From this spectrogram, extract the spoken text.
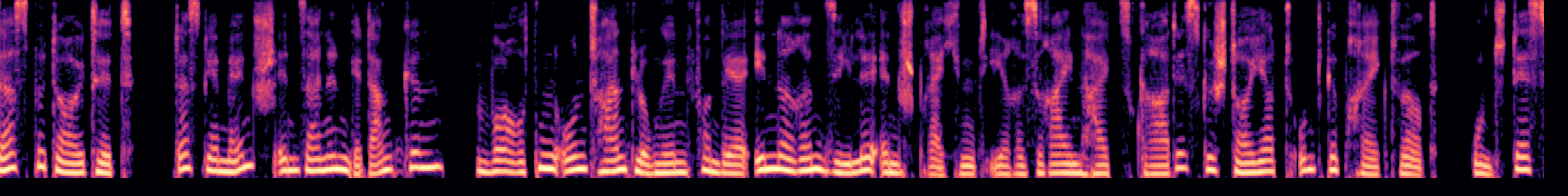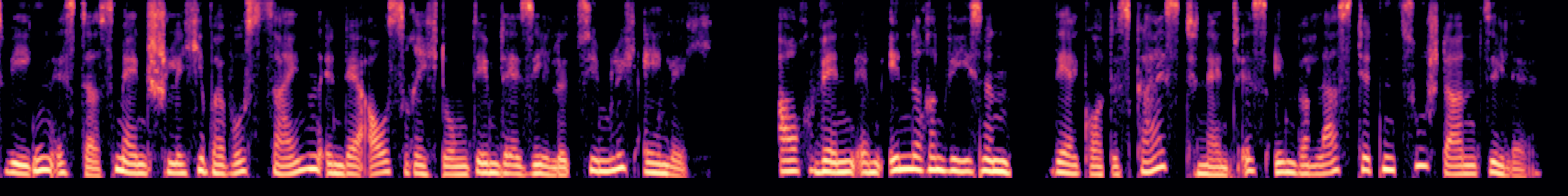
das bedeutet, dass der Mensch in seinen Gedanken, Worten und Handlungen von der inneren Seele entsprechend ihres Reinheitsgrades gesteuert und geprägt wird, und deswegen ist das menschliche Bewusstsein in der Ausrichtung dem der Seele ziemlich ähnlich. Auch wenn im inneren Wesen, der Gottesgeist nennt es im belasteten Zustand Seele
